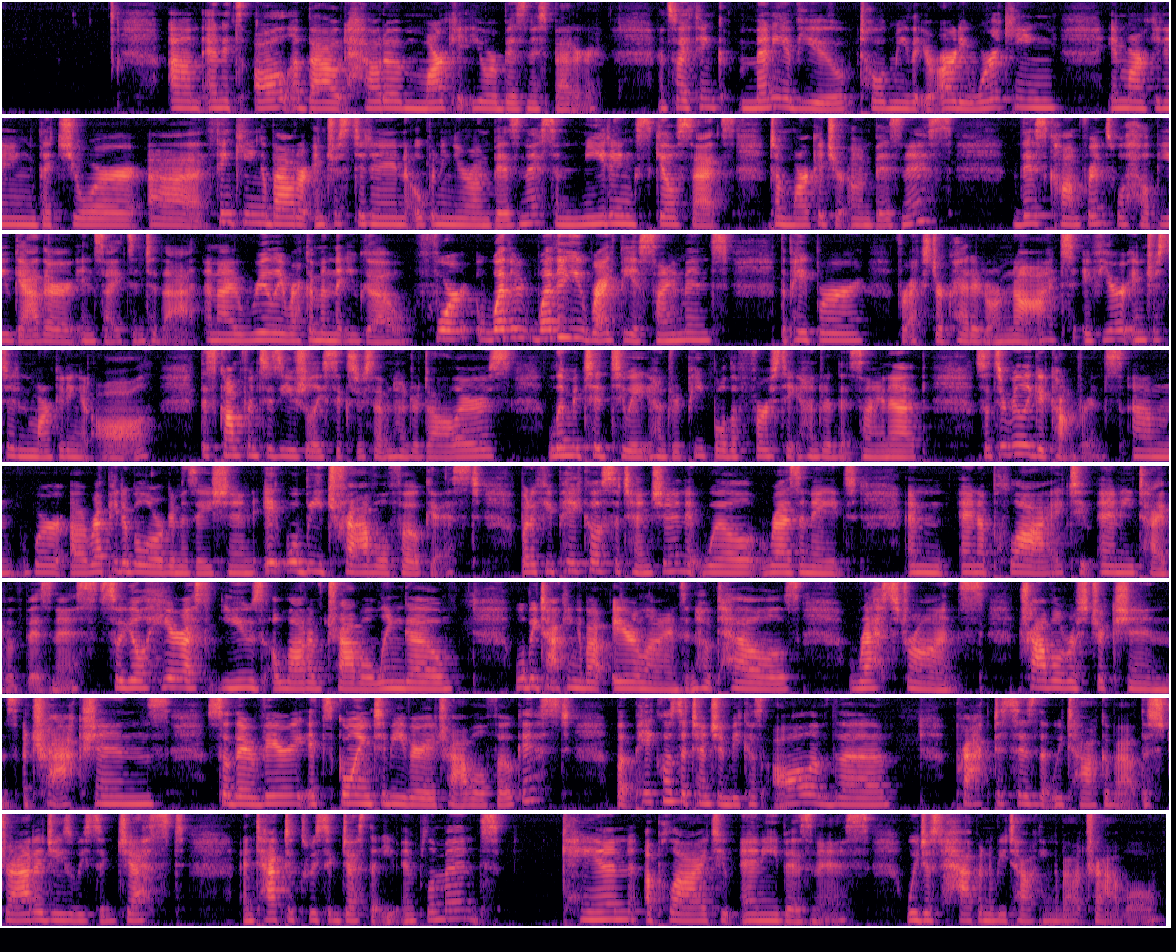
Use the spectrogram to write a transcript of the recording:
Um, and it's all about how to market your business better. And so I think many of you told me that you're already working in marketing, that you're uh, thinking about or interested in opening your own business and needing skill sets to market your own business this conference will help you gather insights into that. And i really recommend that you go for whether whether you write the assignment the paper for extra credit or not. If you're interested in marketing at all, this conference is usually six or seven hundred dollars, limited to 800 people, the first 800 that sign up. So it's a really good conference. Um, we're a reputable organization. It will be travel focused, but if you pay close attention, it will resonate and and apply to any type of business. So you'll hear us use a lot of travel lingo. We'll be talking about airlines and hotels, restaurants, travel restrictions, attractions. So they're very, it's going to be very travel focused, but pay close attention because all of the practices that we talk about, the strategies we suggest, and tactics we suggest that you implement can apply to any business. We just happen to be talking about travel.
